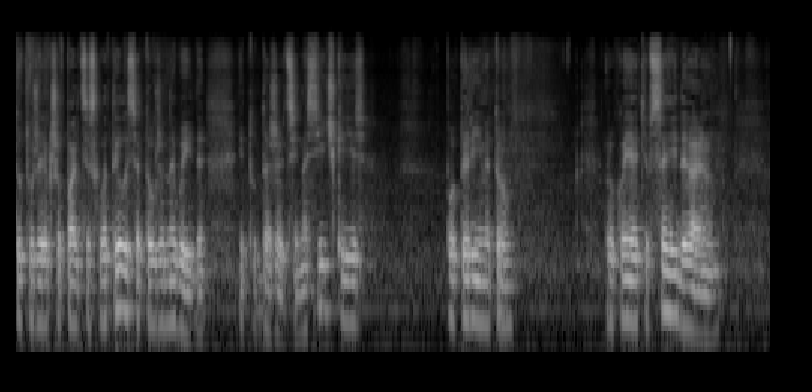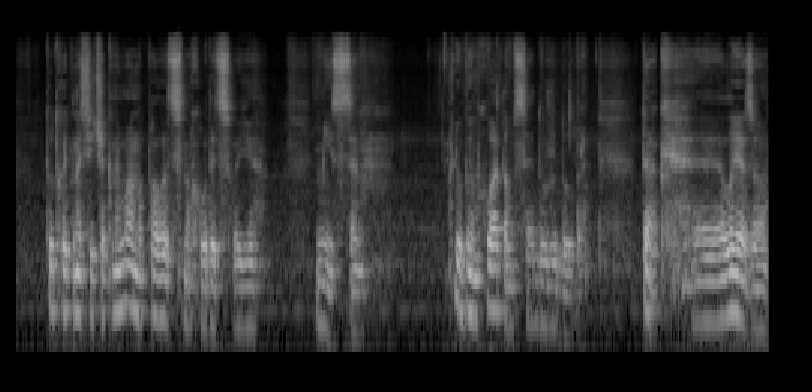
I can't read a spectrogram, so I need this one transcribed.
Тут вже, якщо пальці схватилися, то вже не вийде. І тут навіть ці насічки є по периметру. Рукояті все ідеально. Тут хоч насічок нема, але палець знаходить своє місце. Любим хватом все дуже добре. Так, е, лезо,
